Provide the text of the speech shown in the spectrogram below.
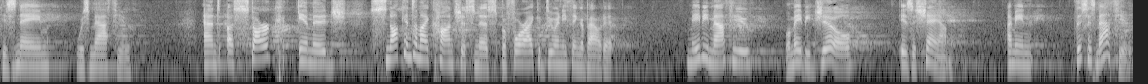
His name was Matthew. And a stark image snuck into my consciousness before I could do anything about it. Maybe Matthew well, maybe Jill is a sham. I mean, this is Matthew.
